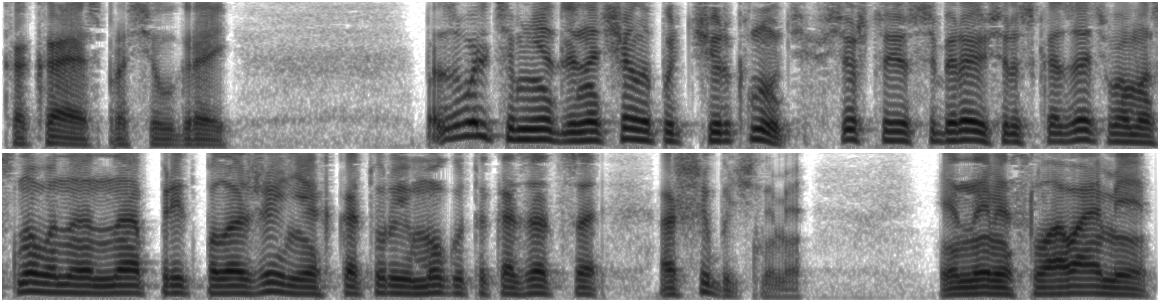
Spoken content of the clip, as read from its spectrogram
«Какая?» — спросил Грей. «Позвольте мне для начала подчеркнуть, все, что я собираюсь рассказать вам, основано на предположениях, которые могут оказаться ошибочными. Иными словами,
